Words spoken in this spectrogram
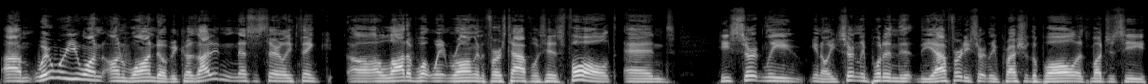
Um, where were you on, on Wondo? Because I didn't necessarily think uh, a lot of what went wrong in the first half was his fault. And he certainly, you know, he certainly put in the, the effort. He certainly pressured the ball as much as he,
